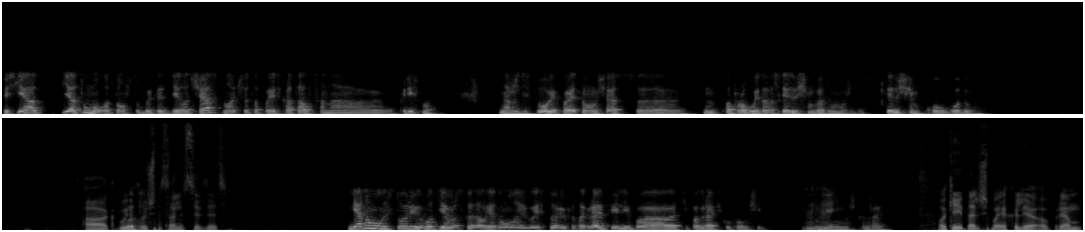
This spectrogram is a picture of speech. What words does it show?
То есть я, я думал о том, чтобы это сделать сейчас, но что-то поискатался на Крисмас, на Рождество, и поэтому сейчас э, попробую это в следующем году, может быть, в следующем полугоду. А какую вот. ты хочешь специальность себе взять? Я думал историю, вот я уже сказал, я думал либо историю фотографии, либо типографику получить. Mm-hmm. Мне немножко нравится. Окей, дальше поехали. Прям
